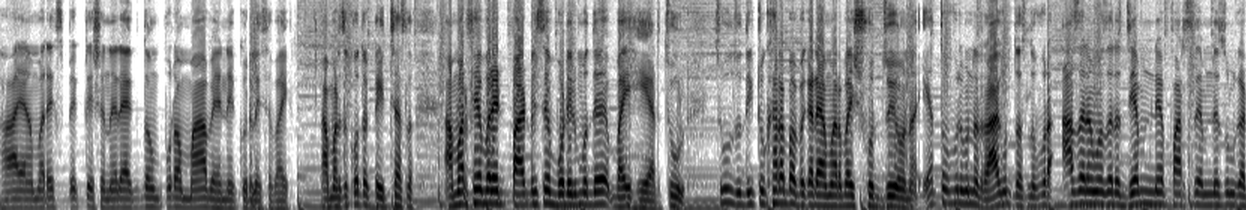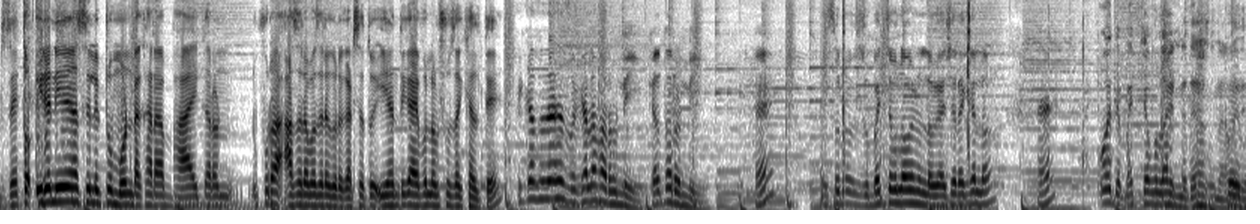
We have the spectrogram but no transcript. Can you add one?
ভাই, আমার এক্সপেকটেশনের একদম পুরো মা ভেনে করে লাইছে, ভাই। আমার যে কত একটা ইচ্ছা আসলো। আমার ফেভারিট পার্ট হইছে বডির মধ্যে, ভাই হেয়ার চুল। চুল যদি একটু খারাপ হবে কাটে আমার ভাই সহ্যই হয় না। এত পরিমাণে রাগ উঠতে আসলো পুরো আজারে মাজারে যেমনে পারছে এমনে চুল কাটছে। তো এটা নিয়ে আসলে একটু মনটা খারাপ ভাই কারণ পুরো আজারে বাজারে করে কাটছে। তো ইহান থেকে আই বললাম সোজা খেলতে। পিকাসো দেখেছ খেলা পারো নি খেলতে পারো নি হ্যাঁ বাচ্চা বলা লগাই সেটা খেলো। হ্যাঁ? ওই যে বাচ্চা বলা হয় না দেখছ না। ওই যে-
